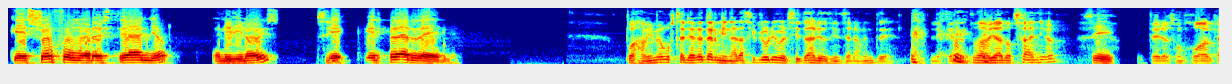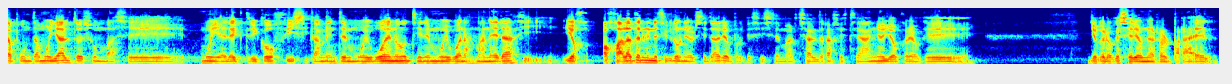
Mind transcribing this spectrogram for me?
que es sophomore este año en Illinois. Sí. ¿Qué, ¿Qué esperas de él? Pues a mí me gustaría que terminara ciclo universitario, sinceramente. Le quedan todavía dos años. Sí. Pero es un jugador que apunta muy alto, es un base muy eléctrico, físicamente muy bueno, tiene muy buenas maneras y, ojalá termine ciclo universitario, porque si se marcha al draft este año, yo creo que yo creo que sería un error para él,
